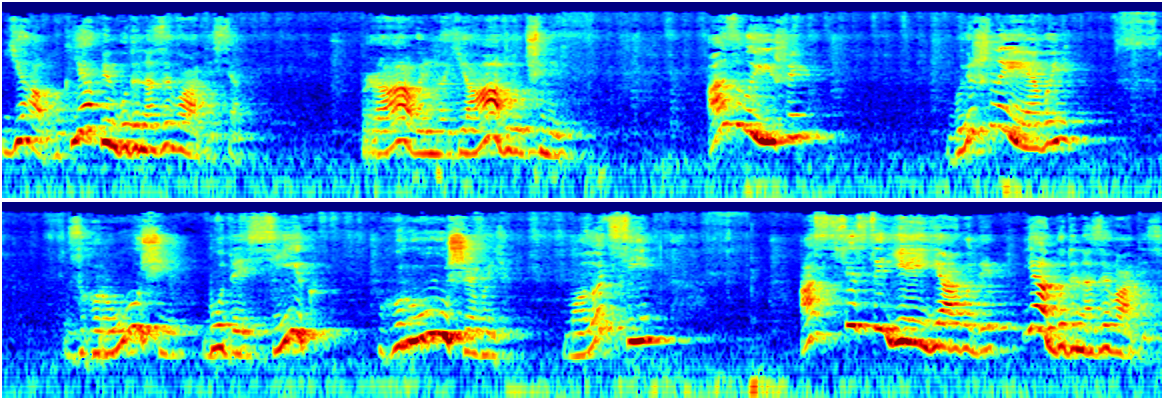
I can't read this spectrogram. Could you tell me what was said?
яблук, як він буде називатися? Правильно, яблучний. А з вишень? Вишневий. З груші буде сік грушевий. Молодці. А ще з цієї ягоди як буде називатись?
